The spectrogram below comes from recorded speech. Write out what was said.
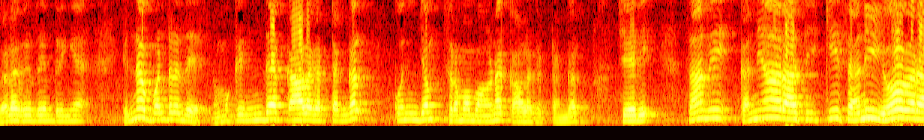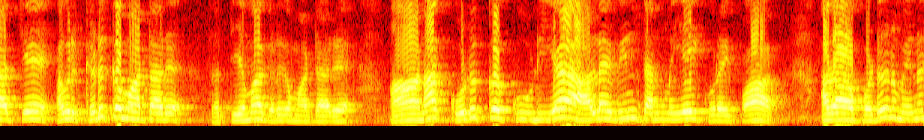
விலகுதுன்றீங்க. என்ன பண்ணுறது நமக்கு இந்த காலகட்டங்கள் கொஞ்சம் சிரமமான காலகட்டங்கள். சரி சாமி கன்னியா ராசிக்கு சனி யோகராச்சே அவர் கெடுக்க மாட்டார். சத்தியமாக கெடுக்க மாட்டார். ஆனால் கொடுக்கக்கூடிய அளவின் தன்மையை குறைப்பார். அதாவது நம்ம என்ன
